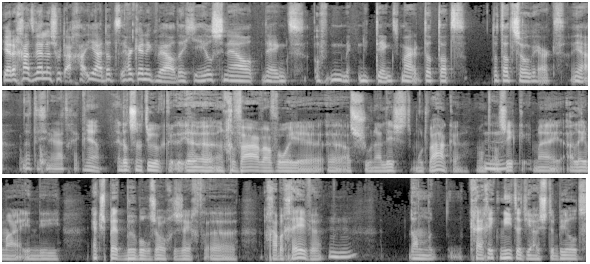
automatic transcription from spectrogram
Ja, er gaat wel een soort. Ja, dat herken ik wel. Dat je heel snel denkt, of niet denkt, maar dat dat, dat, dat zo werkt. Ja, dat is inderdaad gek. Ja, en dat is natuurlijk eh, een gevaar waarvoor je eh, als journalist moet waken. Want Mhm. als ik mij alleen maar in die expat-bubbel, zo gezegd, eh, ga begeven... Mhm. dan krijg ik niet het juiste beeld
